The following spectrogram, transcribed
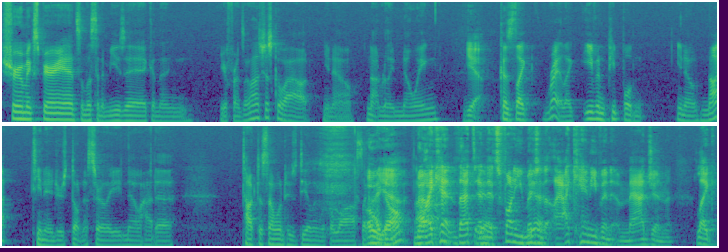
shroom experience and listen to music and then your friends like let's just go out you know not really knowing. Yeah. Because like right like even people you know not teenagers don't necessarily know how to talk to someone who's dealing with a loss. Like oh I yeah. don't. No i can't that and it's funny you mentioned Yeah. that. I, I can't even imagine like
